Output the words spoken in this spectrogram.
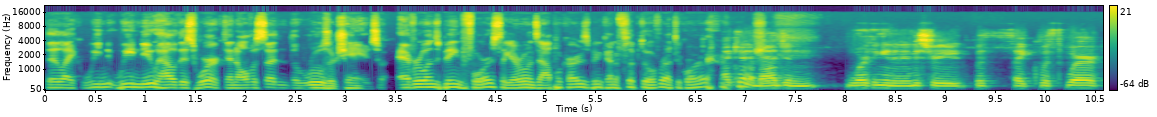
they're like we we knew how this worked, and all of a sudden the rules are changed. So everyone's being forced, like everyone's apple cart has been kind of flipped over at the corner. I can't imagine working in an industry with like with where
